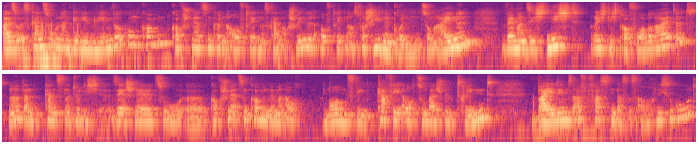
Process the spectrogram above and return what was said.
Also es kann zu unangenehmen Nebenwirkungen kommen. Kopfschmerzen können auftreten, es kann auch Schwindel auftreten aus verschiedenen Gründen. Zum einen, wenn man sich nicht richtig darauf vorbereitet, ne, dann kann es natürlich sehr schnell zu äh, Kopfschmerzen kommen, wenn man auch morgens den Kaffee auch zum Beispiel trinkt bei dem Saftfasten, das ist auch nicht so gut.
